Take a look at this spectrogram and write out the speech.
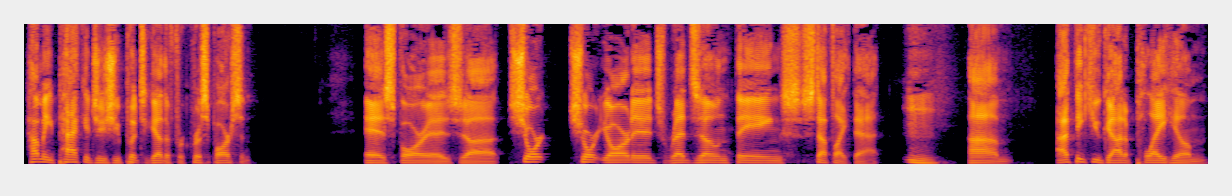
how many packages you put together for Chris Parson, as far as uh, short short yardage, red zone things, stuff like that. Um, I think you got to play him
